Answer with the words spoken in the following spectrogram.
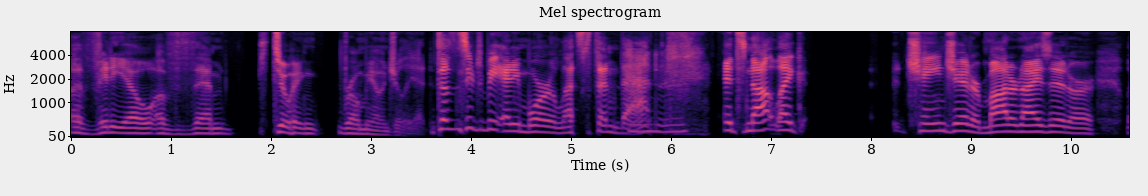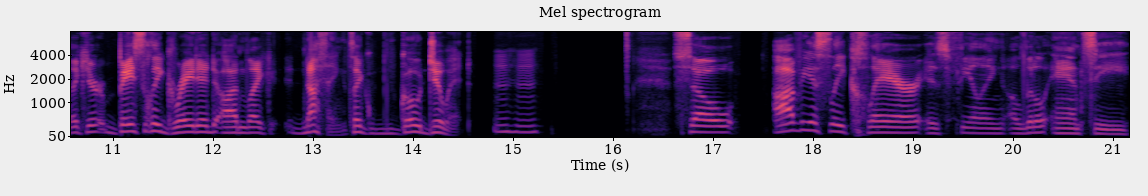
a video of them doing Romeo and Juliet. It doesn't seem to be any more or less than that. Mhm. It's not like change it or modernize it or like you're basically graded on like nothing. It's like go do it. Mm-hmm. So obviously Claire is feeling a little antsy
